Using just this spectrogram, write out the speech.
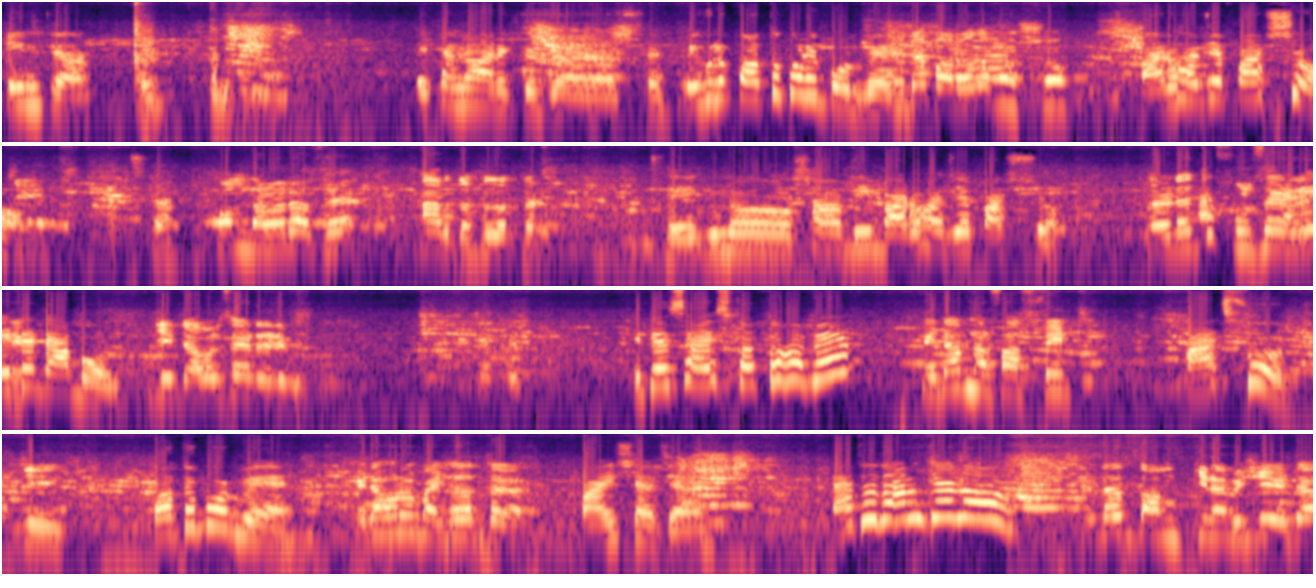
তিনটা। এখানেও আরেকটা ড্রয়ার আছে। এগুলো কত করে পড়বে? এটা বারো হাজার পাঁচশো। বারো হাজার পাঁচশো? আচ্ছা কম দামের আছে আর দশ হাজার টাকা। এগুলো সবই বারো হাজার পাঁচশো। আর এটা হচ্ছে ফুল সাইড এটা ডাবল জি ডাবল সাইড এটা সাইজ কত হবে? এটা আপনার পাঁচ ফিট পাঁচ ফুট জি। কত পড়বে? এটা পড়বে বাইশ হাজার টাকা। বাইশ হাজার। এত দাম কেন? এটার দাম কিনা বেশি এটা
